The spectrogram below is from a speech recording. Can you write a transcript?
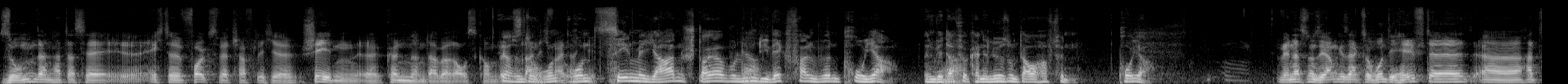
Summen, dann hat das ja äh, echte volkswirtschaftliche Schäden, äh, können dann dabei rauskommen. Ja, sind so rund, rund 10 Milliarden Steuervolumen, ja. die wegfallen würden pro Jahr, wenn wir ja. dafür keine Lösung dauerhaft finden. Pro Jahr. Wenn das nun, Sie haben gesagt, so rund die Hälfte äh, hat,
